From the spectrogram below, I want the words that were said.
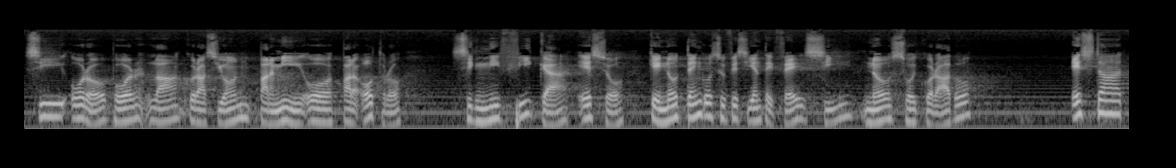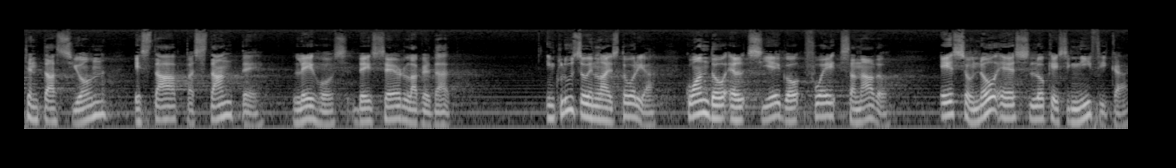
Si oro por la curación para mí o para otro, ¿significa eso que no tengo suficiente fe si no soy curado? Esta tentación está bastante lejos de ser la verdad. Incluso en la historia, cuando el ciego fue sanado, eso no es lo que significa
